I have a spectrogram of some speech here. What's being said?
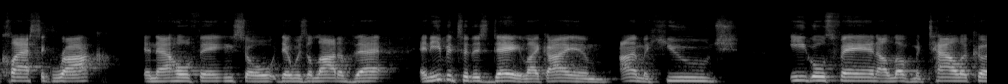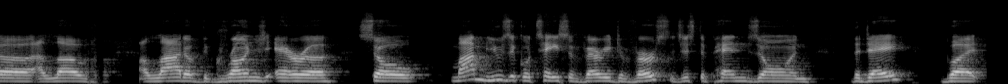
classic rock and that whole thing. So there was a lot of that. And even to this day, like I am, I'm a huge Eagles fan. I love Metallica. I love a lot of the grunge era. So my musical tastes are very diverse. It just depends on the day, but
